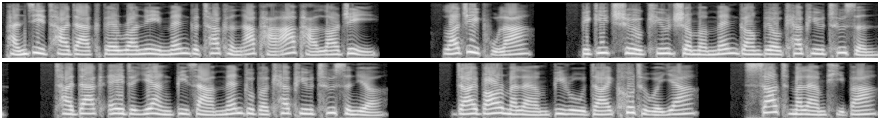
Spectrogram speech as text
Panji tidak berani mengatakan apa-apa lagi. Lagi pula. Begitu Kujama mengambil kaputusan, Tidak ada yang bisa mengubah kaputusan ya. Di bar malam biru di kota Waya. Saat malam tiba.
